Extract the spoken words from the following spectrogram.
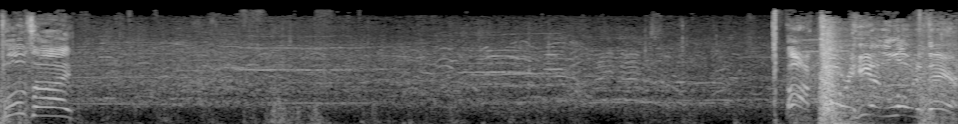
bullseye. Oh, Corey, he unloaded there.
